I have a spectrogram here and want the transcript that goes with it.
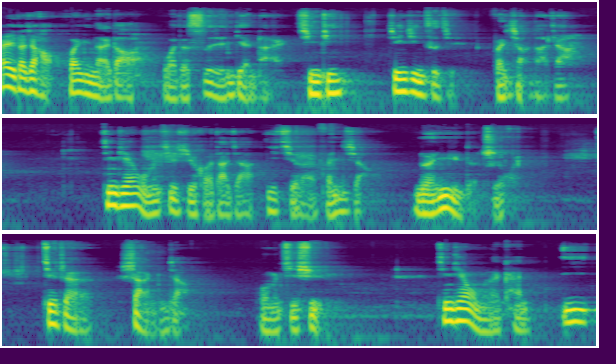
嗨，大家好，欢迎来到我的私人电台，倾听、精进自己，分享大家。今天我们继续和大家一起来分享《论语》的智慧。接着上一讲，我们继续。今天我们来看一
